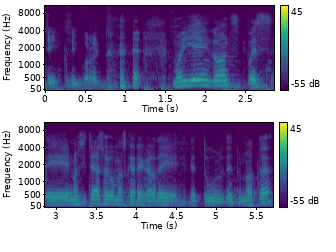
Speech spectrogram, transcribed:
Sí, sí, correcto. Muy bien, Gons, pues eh, no sé si tienes algo más que agregar de, de, tu, de tu nota.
